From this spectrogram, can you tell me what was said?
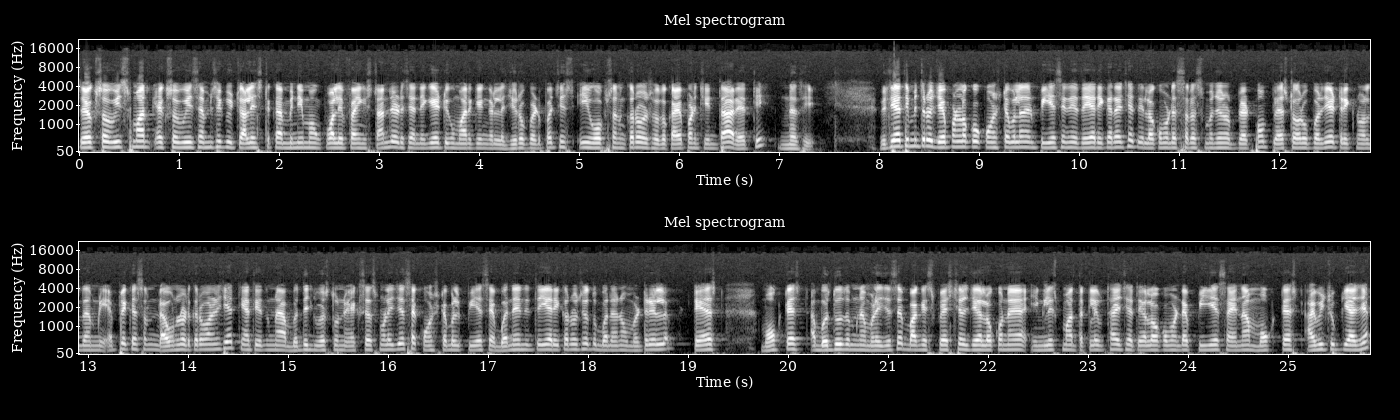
તો એકસો વીસ માર્ક એકસો વીસ એમસીક્યુ ચાલીસ ટકા મિનિમમ ક્વોલિફાઇંગ સ્ટાન્ડર્ડ છે. નેગેટિવ માર્કિંગ એટલે ઝીરો પોઈન્ટ પચીસ. ઈ ઓપ્શન કરો છો તો કાંઈ પણ ચિંતા રહેતી નથી. વિદ્યાર્થી મિત્રો, જે પણ લોકો કોન્સ્ટેબલ અને પીએસસીની તૈયારી કરે છે, તે લોકો માટે સરસ મજાનું પ્લેટફોર્મ પ્લે સ્ટોર ઉપર જે ટ્રિક નામની એપ્લિકેશન ડાઉનલોડ કરવાની છે, ત્યાંથી તમને આ બધી જ વસ્તુનો એક્સેસ મળી જશે. કોન્સ્ટેબલ, પીએસએ બંનેની તૈયારી કરો છો, તો બંનેનો મટીરિયલ ટેસ્ટ મોક ટેસ્ટ આ બધું તમને મળી જશે. બાકી સ્પેશિયલ જે લોકોને ઇંગ્લિશમાં તકલીફ થાય છે, તે લોકો માટે પીએસઆઈના મોક ટેસ્ટ આવી ચૂક્યા છે.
